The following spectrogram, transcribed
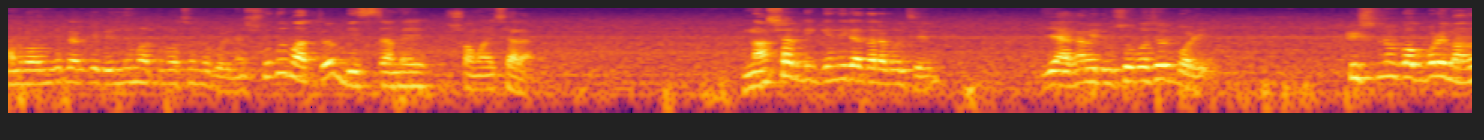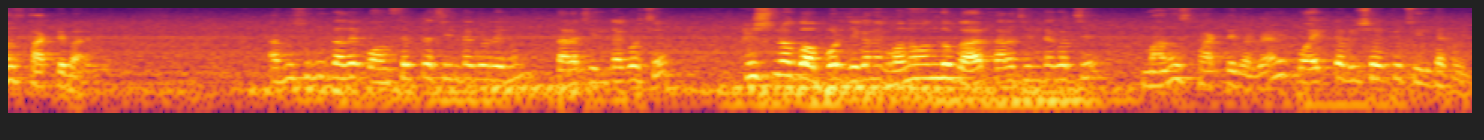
আমরা অন্ধকারকে বিন্দুমাত্র পছন্দ করি না। শুধুমাত্র বিশ্রামের সময় ছাড়া। নাসার বিজ্ঞানীরা তারা বলছেন যে আগামী দুশো বছর পরে কৃষ্ণ গব্বরে মানুষ থাকতে পারে আপনি শুধু তাদের কনসেপ্টটা চিন্তা করে দেখুন। তারা চিন্তা করছে, কৃষ্ণ গব্বর যেখানে ঘন অন্ধকার, তারা চিন্তা করছে মানুষ থাকতে পারবে। আমি কয়েকটা বিষয় একটু চিন্তা করি।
